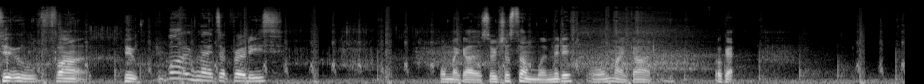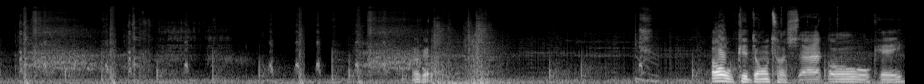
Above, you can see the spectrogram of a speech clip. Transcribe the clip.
to five, to Five Nights at Freddy's. Oh my god, is there just unlimited? Oh my god. Okay. Okay. Oh, okay, don't touch that. Oh, okay.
